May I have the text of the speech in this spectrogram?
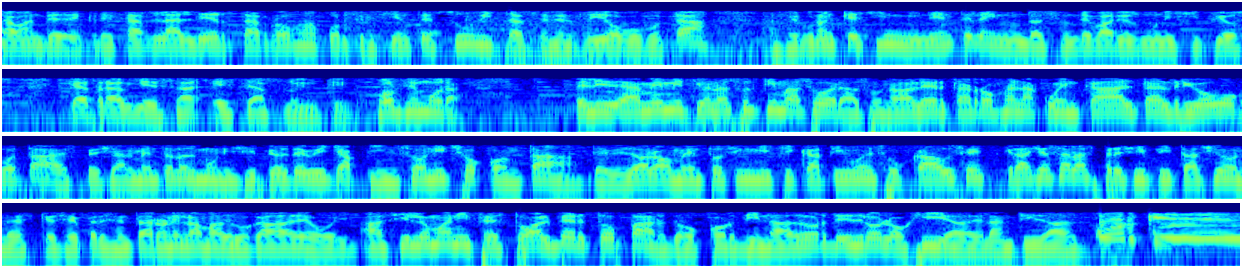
acaban de decretar la alerta roja por crecientes súbitas en el río Bogotá. Aseguran que es inminente la inundación de varios municipios que atraviesa este afluente. Jorge Morales. El IDEAM emitió en las últimas horas una alerta roja en la cuenca alta del río Bogotá, especialmente en los municipios de Villapinzón y Chocontá, debido al aumento significativo en su cauce gracias a las precipitaciones que se presentaron en la madrugada de hoy. Así lo manifestó Alberto Pardo, coordinador de hidrología de la entidad. Porque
